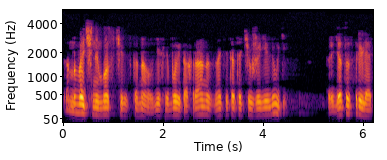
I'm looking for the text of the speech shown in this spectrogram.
Там обычный мост через канал. Если будет охрана, значит, это чужие люди. Придется стрелять.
